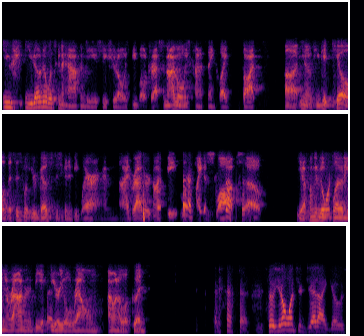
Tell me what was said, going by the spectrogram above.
you sh- you don't know what's gonna happen to you, so you should always be well dressed. And I've always kind of think like thought. Uh, you know, if you get killed, this is what your ghost is going to be wearing, and I'd rather not be looking like a slob. So, yeah, if I'm going to be floating around the ethereal realm, I want to look good. so you don't want your Jedi ghost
